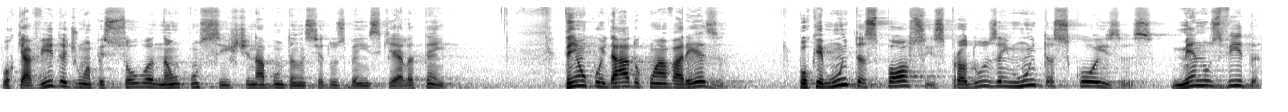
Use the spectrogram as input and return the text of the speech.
porque a vida de uma pessoa não consiste na abundância dos bens que ela tem. Tenham cuidado com a avareza, porque muitas posses produzem muitas coisas, menos vida.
